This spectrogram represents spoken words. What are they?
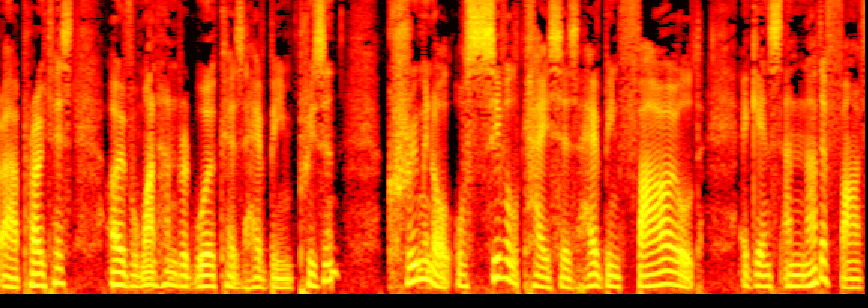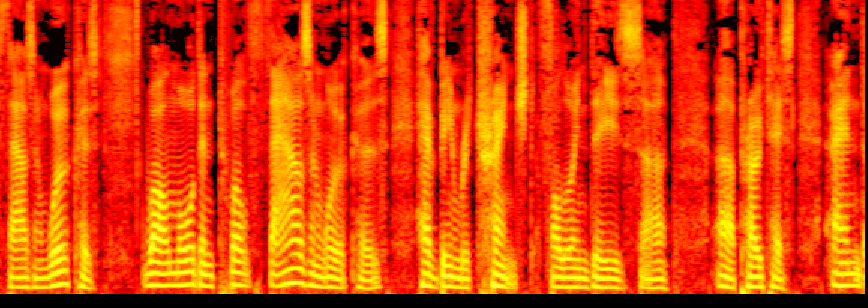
uh, protests, over 100 workers have been imprisoned criminal or civil cases have been filed against another 5,000 workers, while more than 12,000 workers have been retrenched following these uh, uh, protests. And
